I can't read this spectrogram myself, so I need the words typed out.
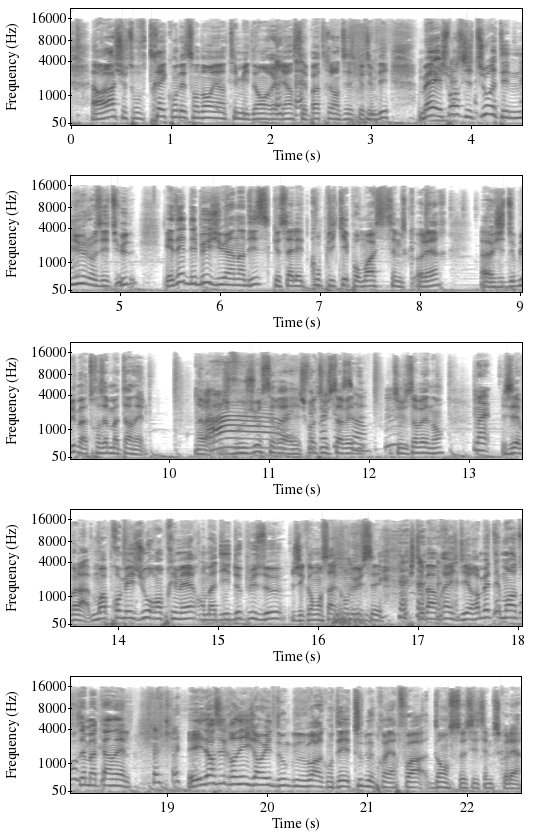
Alors là, je trouve très condescendant et intimidant, Aurélien. C'est pas très gentil ce que tu me dis. Mais je pense que j'ai toujours été nul aux études. Et dès le début, j'ai eu un indice que ça allait être compliqué pour moi, le système scolaire. Euh, j'ai doublé ma troisième maternelle. Voilà, Ah, je vous jure, c'est vrai. Je crois que tu le savais. sûr ça. Tu le savais, non? Ouais. J'ai- Voilà, moi, premier jour en primaire, on m'a dit 2 plus 2. J'ai commencé à convulser. J'étais pas prêt. Je dis, remettez-moi en troisième maternelle. Et dans cette chronique, j'ai envie donc de vous raconter toutes mes premières fois dans ce système scolaire.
